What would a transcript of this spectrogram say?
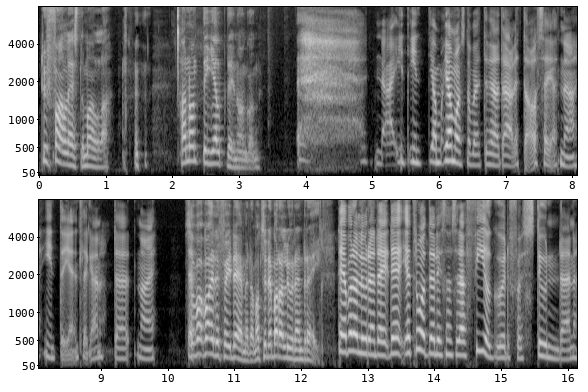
du fan läst dem alla. har någonting hjälpt dig någon gång? Nej, inte, inte, jag, jag måste nog veta helt ärligt talat säga att nej, inte egentligen. Det, nej. Så vad, vad är det för idé med dem? Alltså det är bara lurendrej? Det är bara luren dig. Det, jag tror att det är liksom sådär feel good för stunden.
